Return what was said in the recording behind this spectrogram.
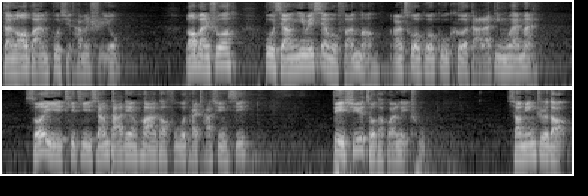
但老板不许他们使用。老板说不想因为线路繁忙而错过顾客打来订外卖。所以，T T 想打电话到服务台查讯息，必须走到管理处。小明知道，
